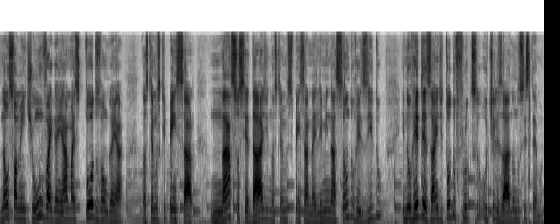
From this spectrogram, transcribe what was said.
Não somente um vai ganhar, mas todos vão ganhar. Nós temos que pensar na sociedade, nós temos que pensar na eliminação do resíduo e no redesign de todo o fluxo utilizado no sistema.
